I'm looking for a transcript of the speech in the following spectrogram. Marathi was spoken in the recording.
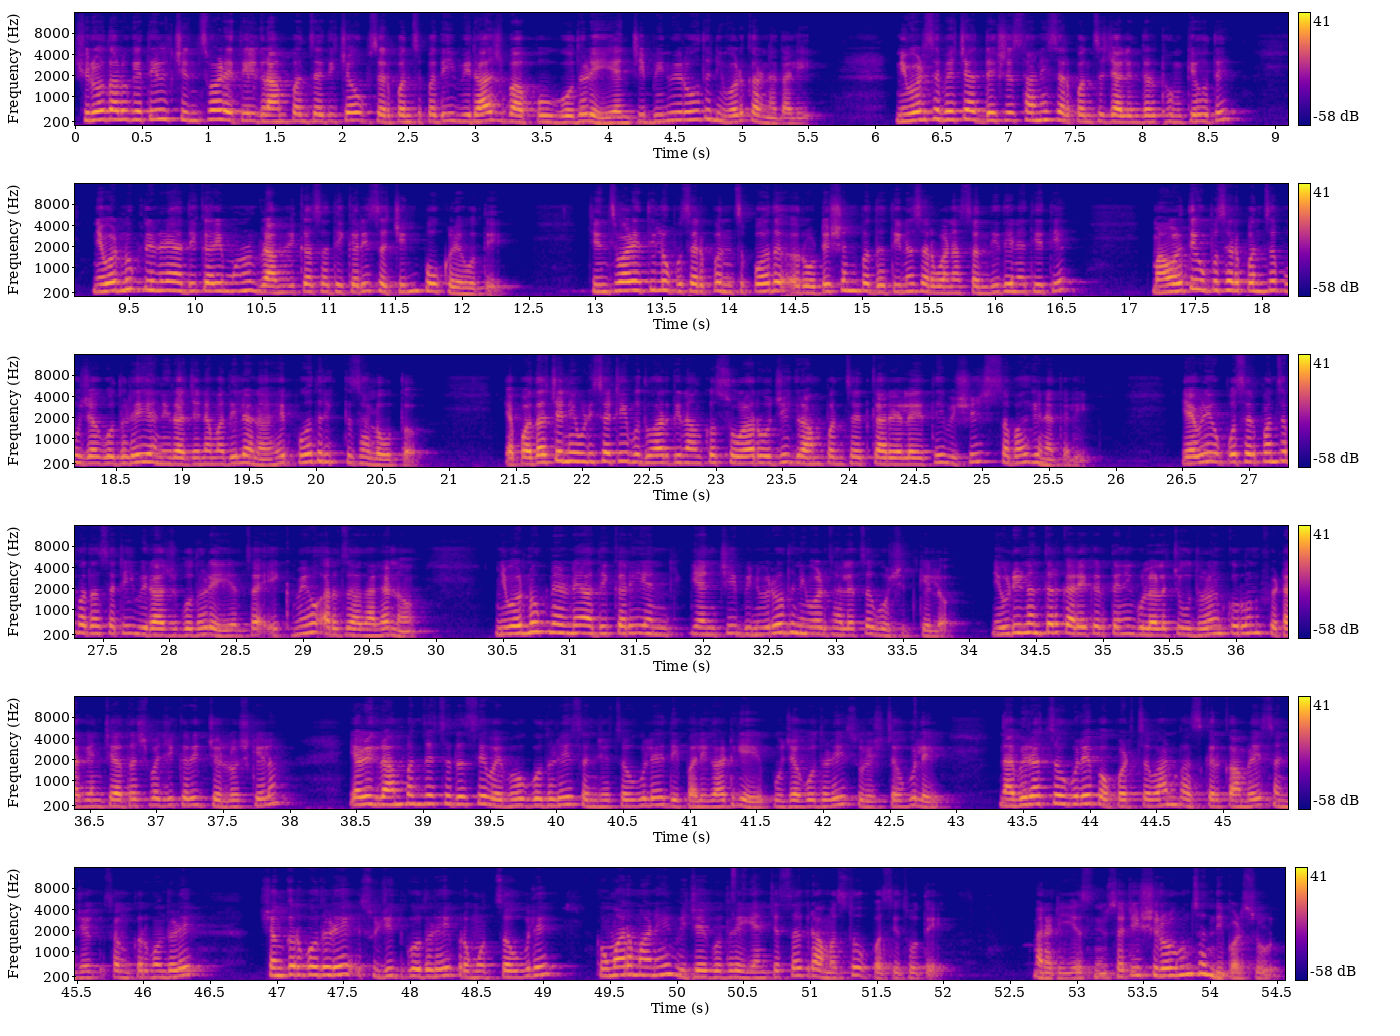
शिरोळ तालुक्यातील चिंचवड येथील ग्रामपंचायतीच्या उपसरपंचपदी विराज बापू गोधडे यांची बिनविरोध निवड करण्यात आली. निवड सभेच्या अध्यक्षस्थानी सरपंच जालिंदर ठोमके होते. निवडणूक निर्णय अधिकारी म्हणून ग्रामविकास अधिकारी सचिन पोकळे होते. चिंचवड येथील उपसरपंचपद रोटेशन पद्धतीनं सर्वांना संधी देण्यात येते. मावळते उपसरपंच पूजा गोधडे यांनी राजीनामा दिल्यानं हे पद रिक्त झालं होतं. या पदाच्या निवडीसाठी बुधवार दिनांक सोळा रोजी ग्रामपंचायत कार्यालय येथे विशेष सभा घेण्यात आली. यावेळी उपसरपंच पदासाठी विराज गोधडे यांचा एकमेव अर्ज झाल्यानं निवडणूक निर्णय अधिकारी यांची बिनविरोध निवड झाल्याचं घोषित केलं. निवडीनंतर कार्यकर्त्यांनी गुलालाची उधळण करून फटाक्यांची आतषबाजी करीत जल्लोष केला. यावेळी ग्रामपंचायत सदस्य वैभव गोधडे संजय चौगुले दीपाली घाटगे पूजा गोधडे सुरेश चौगुले नाभिराज चौगुले पोपट चव्हाण भास्कर कांबळे संजय शंकर गोंधळे शंकर गोधडे सुजित गोधडे प्रमोद चौगुले कुमार माने विजय गोधडे यांच्यासह ग्रामस्थ उपस्थित होते. मराठी एस न्यूजसाठी शिरोळहून संदीप अडसूळ.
